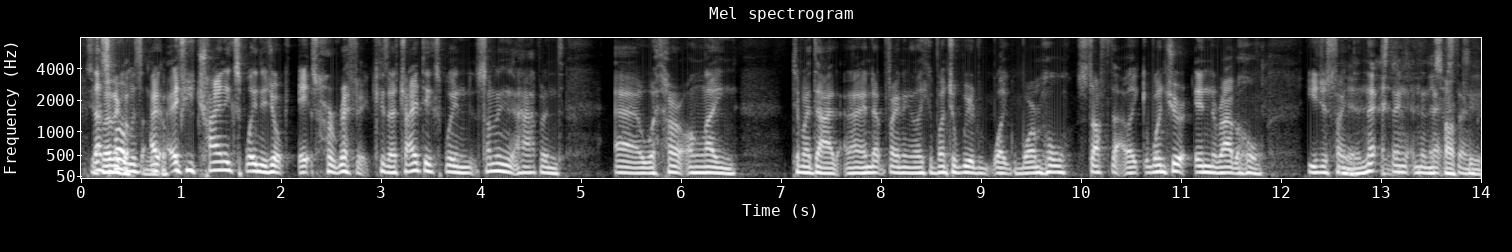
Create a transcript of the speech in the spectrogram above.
Just that's the it go, problem. Is I, if you try and explain the joke, it's horrific. Because I tried to explain something that happened uh, with her online to my dad, and I end up finding like a bunch of weird like wormhole stuff that like once you're in the rabbit hole, you just find Yeah, the next thing and the next thing. to,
